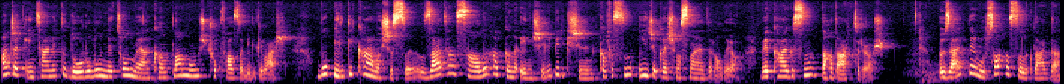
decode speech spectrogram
Ancak internette doğruluğu net olmayan kanıtlanmamış çok fazla bilgi var. Bu bilgi karmaşası zaten sağlığı hakkında endişeli bir kişinin kafasının iyice karışmasına neden oluyor ve kaygısını daha da arttırıyor. Özellikle ruhsal hastalıklarda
